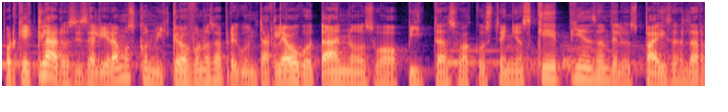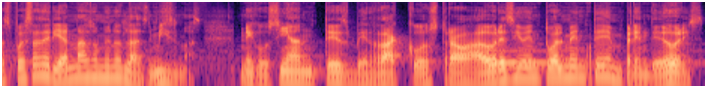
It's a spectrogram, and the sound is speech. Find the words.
Porque claro, si saliéramos con micrófonos a preguntarle a bogotanos o a opitas o a costeños qué piensan de los paisas, las respuestas serían más o menos las mismas. Negociantes, berracos, trabajadores y eventualmente emprendedores.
